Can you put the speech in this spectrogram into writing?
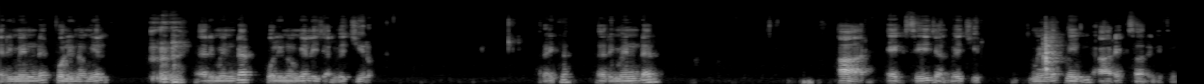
a remainder polynomial a remainder polynomial is always 0 right now a remainder r x is always 0 remember maybe rx or anything.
